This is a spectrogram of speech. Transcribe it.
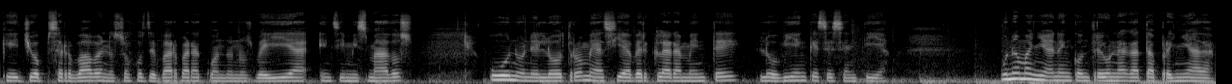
que yo observaba en los ojos de Bárbara cuando nos veía ensimismados uno en el otro me hacía ver claramente lo bien que se sentía. Una mañana encontré una gata preñada,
